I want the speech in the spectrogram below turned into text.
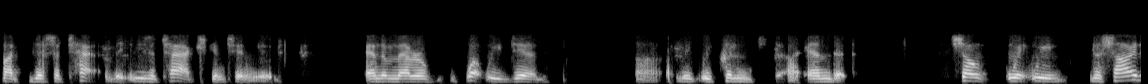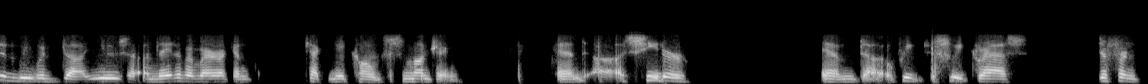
but this attack, these attacks continued, and no matter what we did, uh, we, we couldn't uh, end it. So we, we decided we would uh, use a Native American technique called smudging, and uh, cedar and uh, wheat, sweet grass, different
